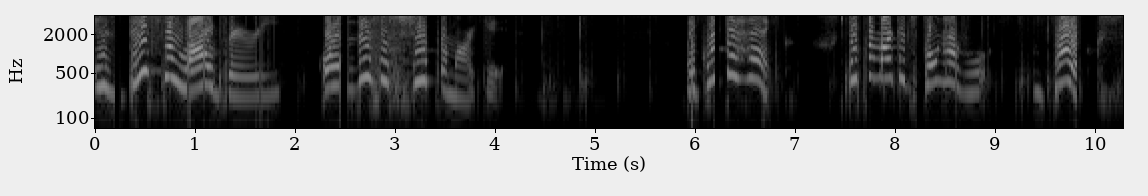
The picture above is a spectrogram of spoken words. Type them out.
Is this a library or is this a supermarket? Like, what the heck? Supermarkets don't have books.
